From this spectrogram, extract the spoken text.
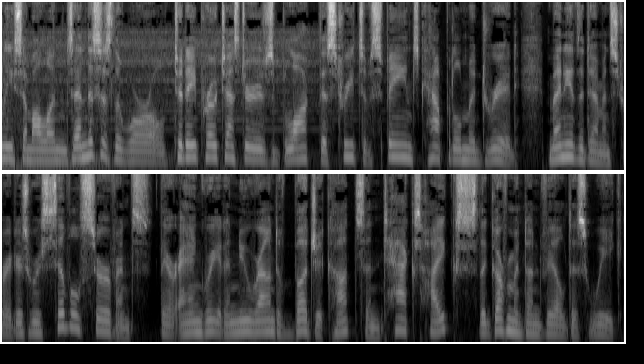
Lisa Mullins, and this is The World. Today, protesters blocked the streets of Spain's capital, Madrid. Many of the demonstrators were civil servants. They're angry at a new round of budget cuts and tax hikes the government unveiled this week.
